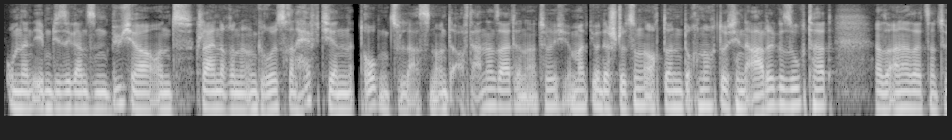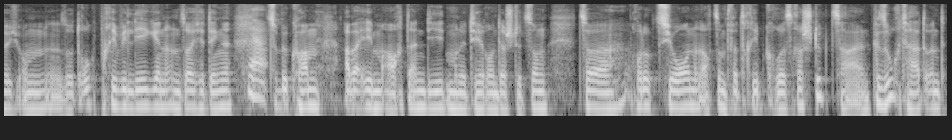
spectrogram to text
um dann eben diese ganzen Bücher und kleineren und größeren Heftchen drucken zu lassen. Und auf der anderen Seite natürlich immer die Unterstützung auch dann doch noch durch durch den Adel gesucht hat. Also einerseits natürlich, um so Druckprivilegien und solche Dinge ja. zu bekommen, aber eben auch dann die monetäre Unterstützung zur Produktion und auch zum Vertrieb größerer Stückzahlen gesucht hat. Und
